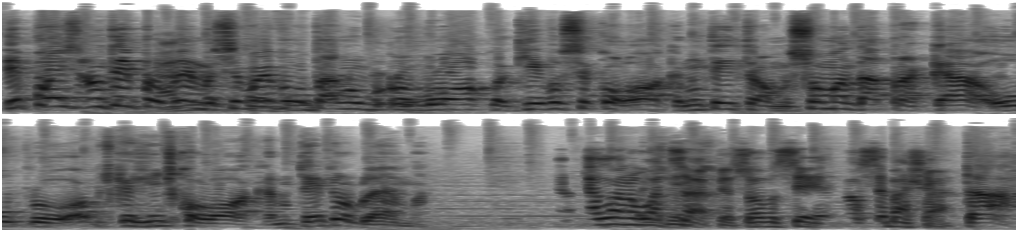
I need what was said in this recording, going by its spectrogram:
Depois não tem problema, ah, você vai voltar no, no, bloco aqui e você coloca, não tem trauma. É só mandar para cá ou pro óbvio que a gente coloca, não tem problema. Tá lá no a WhatsApp, gente... é só você, você baixar. Tá.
